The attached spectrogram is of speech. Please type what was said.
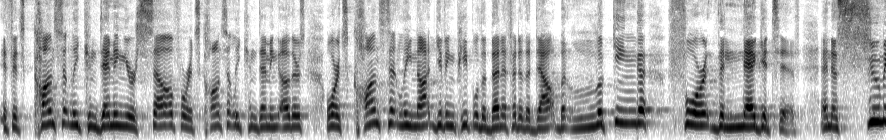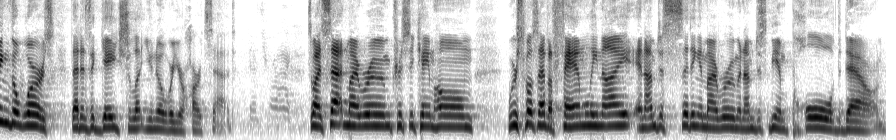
if it's constantly condemning yourself or it's constantly condemning others or it's constantly not giving people the benefit of the doubt but looking for the negative and assuming the worst that is a gauge to let you know where your heart's at. Right. so i sat in my room christy came home. We were supposed to have a family night and i'm just sitting in my room and i'm just being pulled down.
